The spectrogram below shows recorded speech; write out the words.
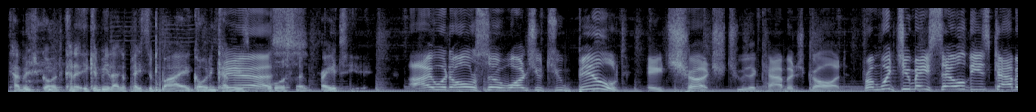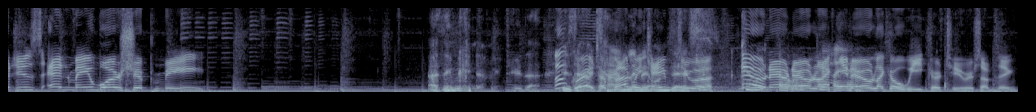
Cabbage God. Can it, it could be like a place to buy golden cabbages, Yes. but also pray to you. I would also want you to build a church to the cabbage god, from which you may sell these cabbages and may worship me. I think we can definitely do that. Oh, Is there a great! I'm time glad we limit on came to. a no, no, no, Oh, like yeah, you know, like a week or two or something.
